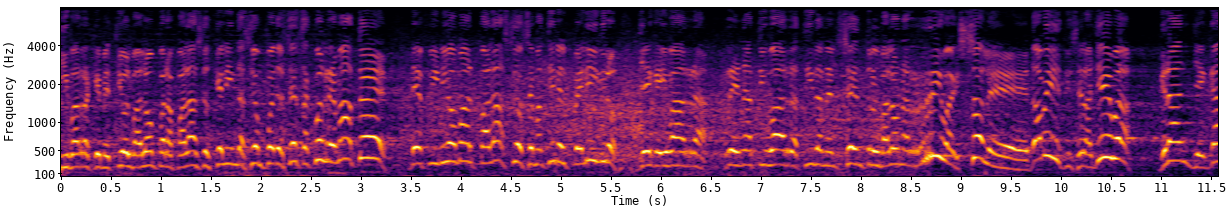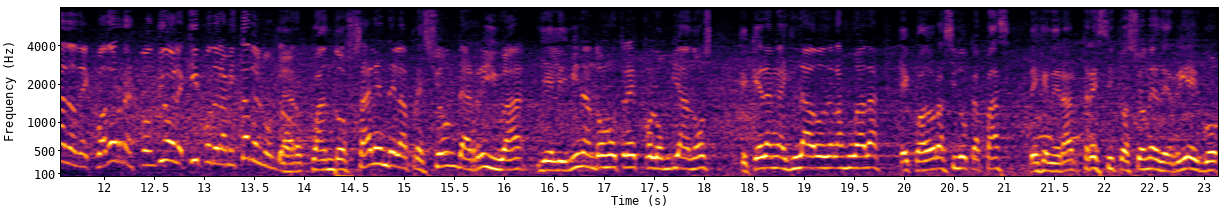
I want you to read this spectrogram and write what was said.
Ibarra que metió el balón para Palacios. Qué linda acción puede ser. Sacó el remate. Definió mal Palacios. Se mantiene el peligro. Llega Ibarra. Renato Ibarra tira en el centro el balón arriba y sale. David y se la lleva. Gran llegada de Ecuador. Respondió el equipo de la mitad del mundo. Claro, cuando salen de la presión de arriba y eliminan dos o tres colombianos que quedan aislados de la jugada, Ecuador ha sido capaz de generar tres situaciones de riesgo.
